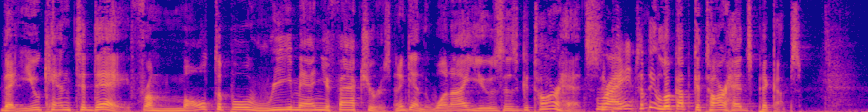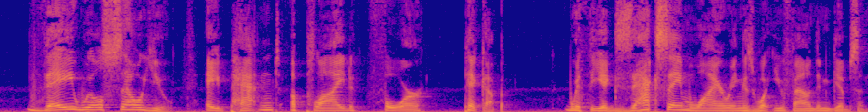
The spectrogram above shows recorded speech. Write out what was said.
that you can today from multiple remanufacturers. And again, the one I use is Guitar Heads. Simply, Right. Simply look up Guitar Heads pickups. They will sell you a patent applied for pickup with the exact same wiring as what you found in Gibson.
